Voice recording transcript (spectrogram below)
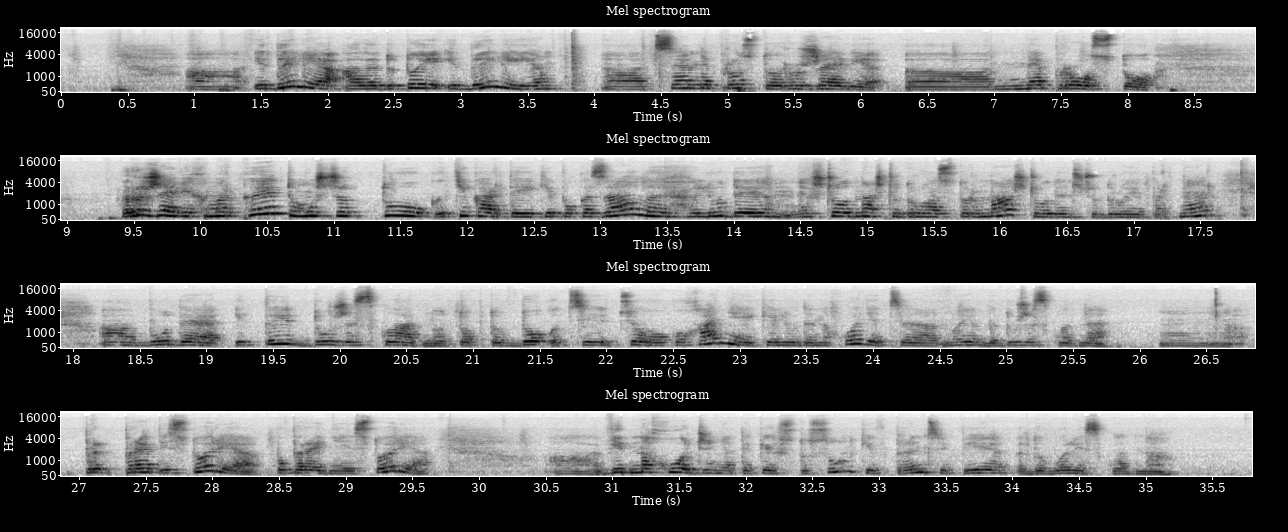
А, ідилія, але до тої ідилії а, це не просто рожеві, а, не просто рожеві хмарки, тому що ту, ті карти, які показали, люди, що одна, що друга сторона, що один, що другий партнер, буде іти дуже складно. Тобто до оці, цього кохання, яке люди знаходять, це ну, якби дуже складне. Предісторія, попередня історія віднаходження таких стосунків, в принципі, доволі складна.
